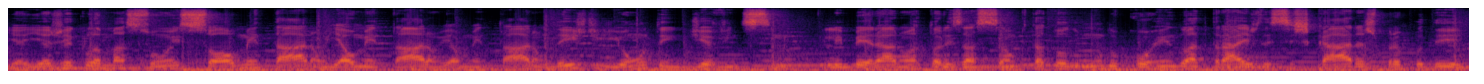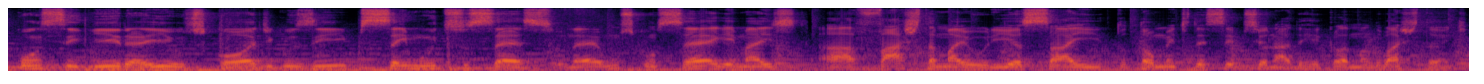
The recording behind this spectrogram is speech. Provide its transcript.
E aí as reclamações só aumentaram e aumentaram e aumentaram. Desde ontem, dia 25, liberaram a atualização que tá todo mundo correndo atrás desses caras para poder conseguir aí os códigos e sem muito sucesso, né? Uns conseguem, mas a vasta maioria sai totalmente decepcionada e reclamando bastante.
